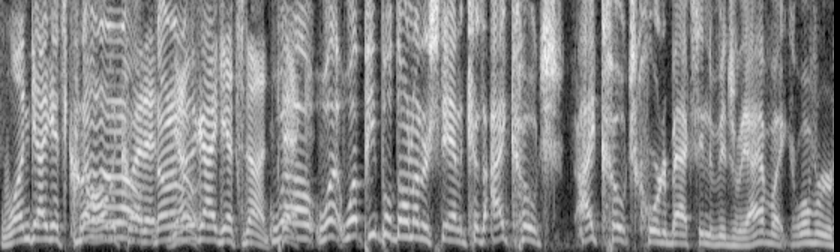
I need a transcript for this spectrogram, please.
One guy gets cr- No, no, all the no, credit. no, no, the other guy gets none. Pick. Well, what what people don't understand because I coach I coach quarterbacks individually. I have like over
